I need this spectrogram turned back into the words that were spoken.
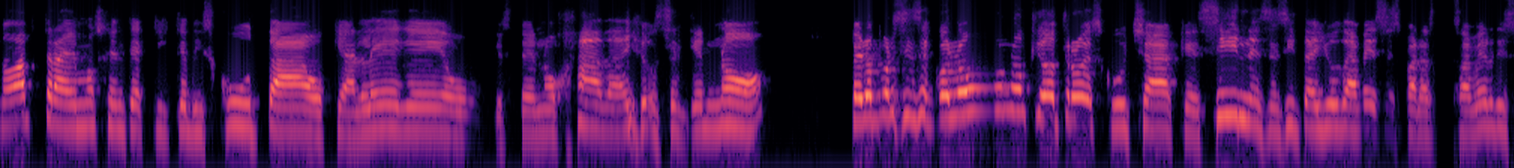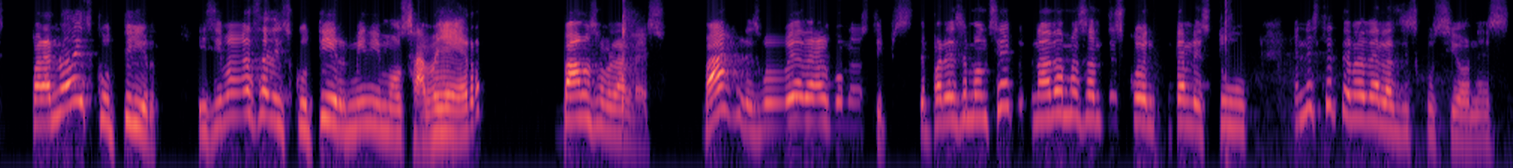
no atraemos gente aquí que discuta o que alegue o que esté enojada, yo sé que no, pero por si se coló uno que otro escucha que sí necesita ayuda a veces para saber, para no discutir, y si vas a discutir, mínimo saber, Vamos a hablar de eso. Va, les voy a dar algunos tips. ¿Te parece, Monse? Nada más antes cuéntales tú, en este tema de las discusiones,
